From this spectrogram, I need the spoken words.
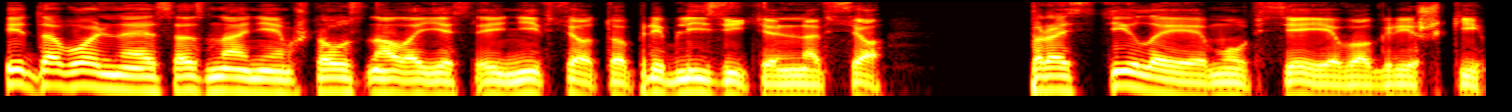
и, довольная сознанием, что узнала, если не все, то приблизительно все, простила ему все его грешки.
